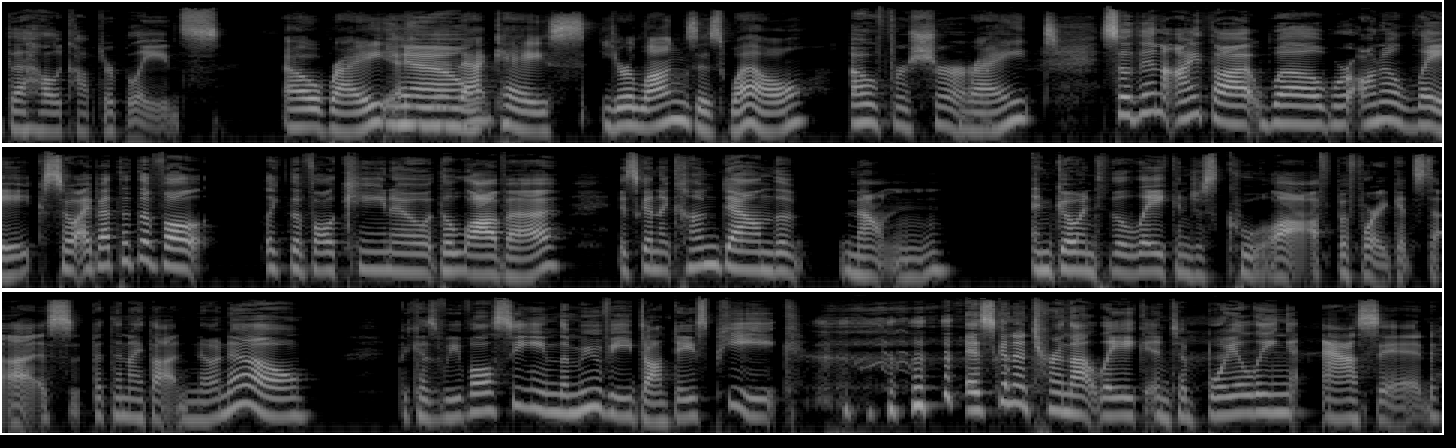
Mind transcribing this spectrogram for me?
the helicopter blades oh right you and know? in that case your lungs as well Oh, for sure. Right. So then I thought, well, we're on a lake. So I bet that the vault, like the volcano, the lava is going to come down the mountain and go into the lake and just cool off before it gets to us. But then I thought, no, no, because we've all seen the movie Dante's Peak. it's going to turn that lake into boiling acid.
